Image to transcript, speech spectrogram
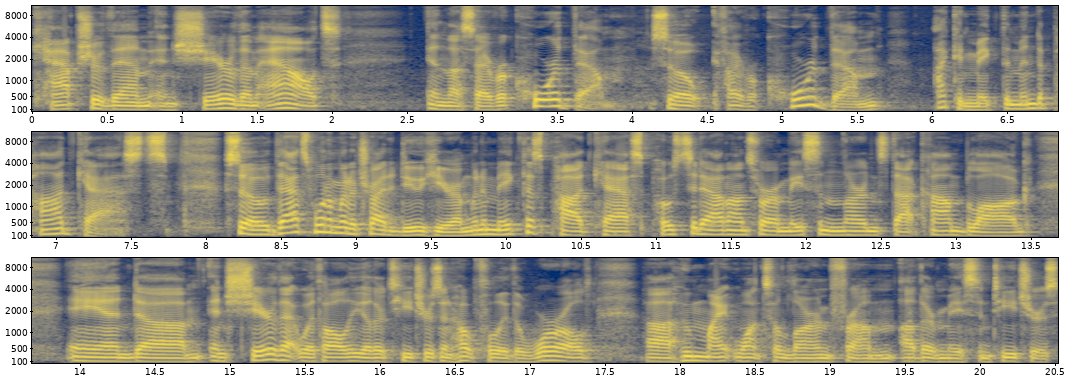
capture them and share them out unless I record them. So if I record them, I can make them into podcasts. So that's what I'm going to try to do here. I'm going to make this podcast, post it out onto our masonlearns.com blog, and um, and share that with all the other teachers and hopefully the world uh, who might want to learn from other Mason teachers.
